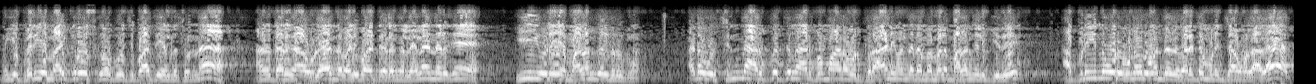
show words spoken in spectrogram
நீங்க பெரிய மைக்ரோஸ்கோப் வச்சு பாத்தீங்கன்னு சொன்னா அந்த தர்காவுல அந்த வழிபாட்டு இடங்கள்ல எல்லாம் என்ன இருக்கு? ஈயுடைய மலங்கள் இருக்கும். அட ஒரு சின்ன அற்பத்திலும் அற்பமான ஒரு பிராணி வந்து நம்ம மேல மலங்களிக்குது அப்படின்னு ஒரு உணர்வு வந்து அதை விரட்ட முடிஞ்சா அவங்களால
